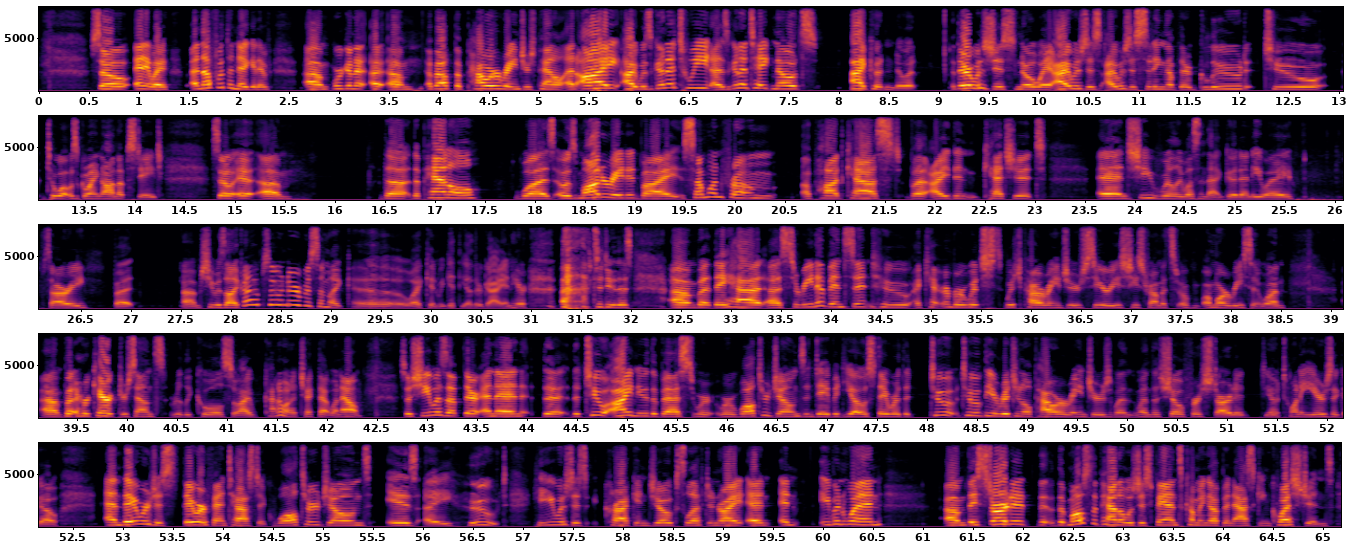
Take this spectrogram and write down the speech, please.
So anyway, enough with the negative. Um, we're gonna uh, um, about the Power Rangers panel, and I I was gonna tweet. I was gonna take notes. I couldn't do it. There was just no way. I was just I was just sitting up there glued to to what was going on upstage. So it, um, the the panel was it was moderated by someone from a podcast, but I didn't catch it, and she really wasn't that good anyway. Sorry, but um, she was like, "I'm so nervous." I'm like, uh, "Why can't we get the other guy in here to do this?" Um, but they had uh, Serena Vincent, who I can't remember which which Power Rangers series she's from. It's a, a more recent one. Uh, but her character sounds really cool, so I kind of want to check that one out. So she was up there, and then the the two I knew the best were, were Walter Jones and David Yost. They were the two two of the original Power Rangers when when the show first started, you know, 20 years ago, and they were just they were fantastic. Walter Jones is a hoot. He was just cracking jokes left and right, and and even when um, they started, the, the most of the panel was just fans coming up and asking questions,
